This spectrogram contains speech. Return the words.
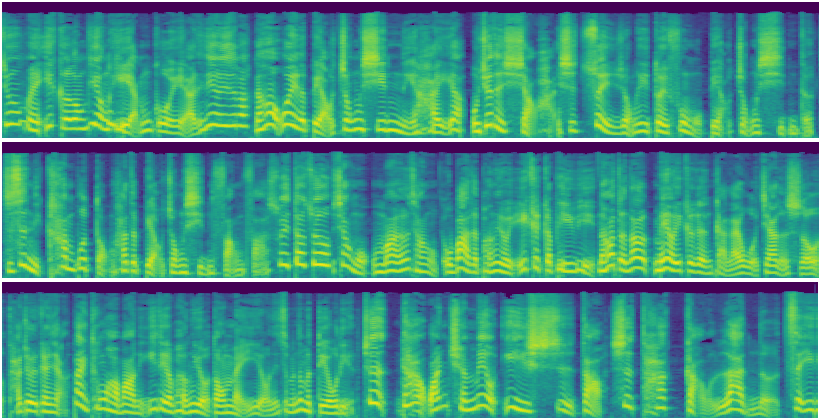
就每一个都用盐鬼啊，你听我意思吗？然后为了表忠心，你还要，我觉得小孩是最容易对父母表忠心的，只是你看不懂他的表忠心方法，所以到最后，像我我妈有常我爸的朋友一个个批评，然后等到没有一个人敢来我家的时候，他就会跟你讲：拜托好不好？你一点朋友都没有，你怎么那么丢脸？就是他完全没有意识到是他。搞烂了这一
